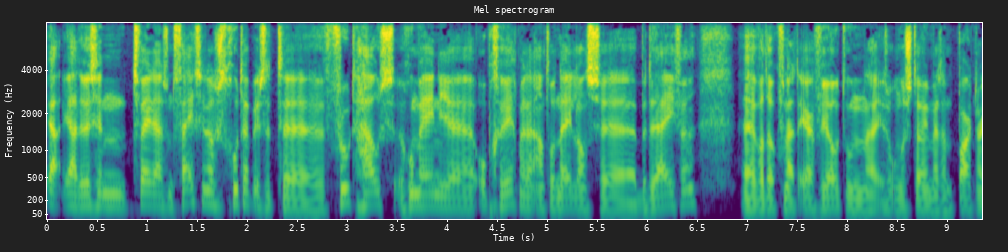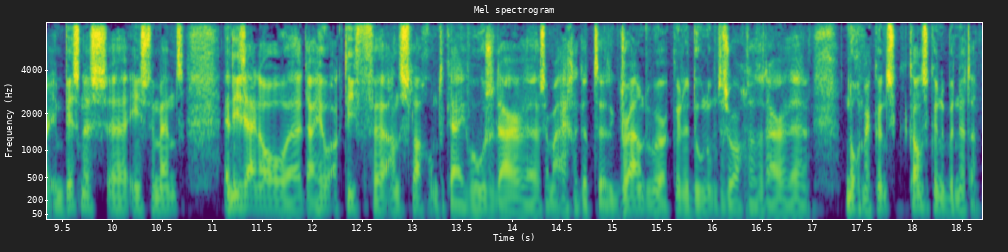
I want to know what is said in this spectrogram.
Ja, ja, dus in 2015, als ik het goed heb, is het Fruit House Roemenië opgericht met een aantal Nederlandse bedrijven. wat ook vanuit RVO toen is ondersteund met een partner in business uh, instrument. En die zijn al uh, daar heel actief uh, aan de slag om te kijken hoe ze daar zeg maar eigenlijk het groundwork kunnen doen om te zorgen dat we daar nog meer kansen kunnen benutten.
